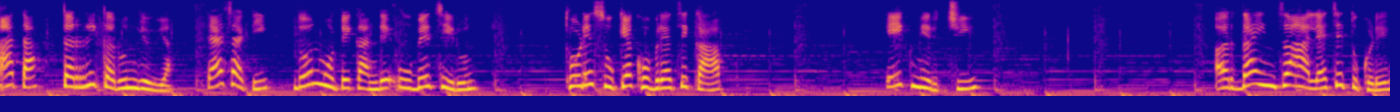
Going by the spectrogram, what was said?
आता तर्री करून घेऊया. त्यासाठी दोन मोठे कांदे उभे चिरून थोडे सुक्या खोबऱ्याचे काप एक मिरची अर्धा इंच आल्याचे तुकडे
